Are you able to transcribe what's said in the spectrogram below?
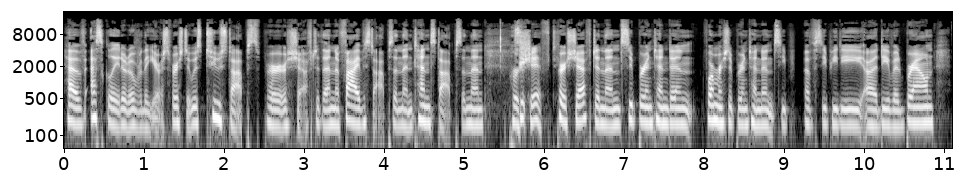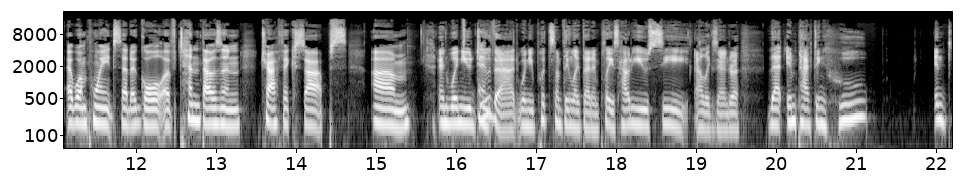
have escalated over the years. First, it was two stops per shift, then five stops, and then 10 stops, and then per su- shift. Per shift. And then Superintendent, former Superintendent of CPD, uh, David Brown, at one point set a goal of 10,000 traffic stops. Um, and when you do and, that, when you put something like that in place, how do you see, Alexandra, that impacting who and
